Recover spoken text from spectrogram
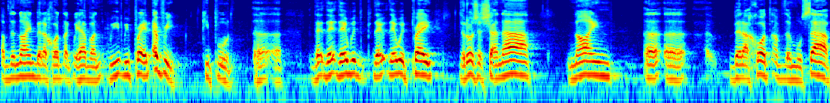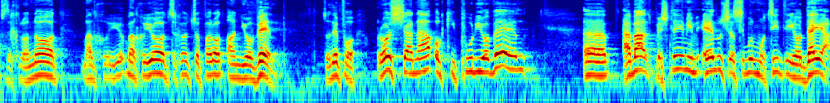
of the nine berachot, like we have on, we, we pray at every Kippur. Uh, uh, they, they, they, would they, they would pray the Rosh Hashanah, nine uh, uh, berachot of the Musaf, Zichronot, Malchuyot, Zichronot Shofarot on Yovel. So therefore, Rosh Hashanah or Kippur Yovel, אבל בשני ימים אלו של סימון מוציא את יודע,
